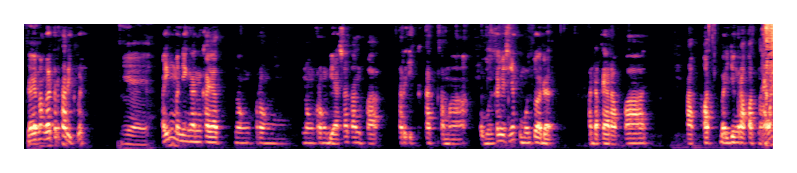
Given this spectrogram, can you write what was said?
Dan Ya. emang gak tertarik we ya ya. aing mendingan kayak nongkrong nongkrong biasa tanpa terikat sama komun kan biasanya komun tuh ada ada kayak rapat rapat barjeng rapat naon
